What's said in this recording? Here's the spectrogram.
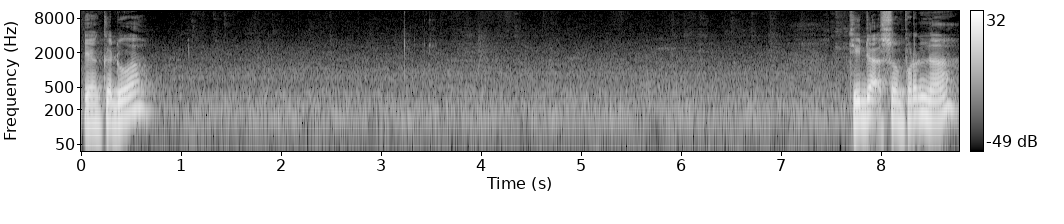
Yang kedua, tidak sempurna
